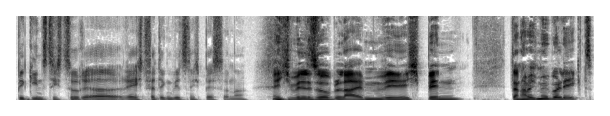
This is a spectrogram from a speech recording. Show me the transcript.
beginnst, dich zu äh, rechtfertigen, wird es nicht besser. Ne? Ich will so bleiben, wie ich bin. Dann habe ich mir überlegt,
